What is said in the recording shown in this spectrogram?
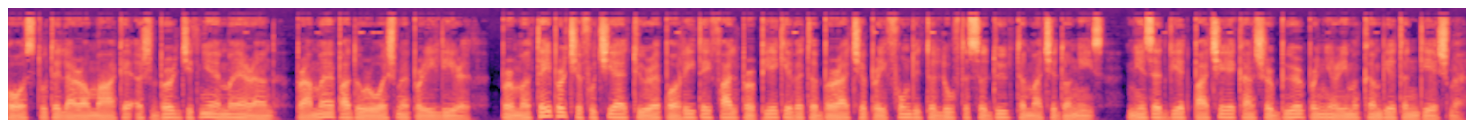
kohës tutela romake është bërë gjithnjë e më e rëndë, pra më e padurueshme për ilirët. Për më tepër që fuqia e tyre po rritej falë përpjekjeve të bëra që prej fundit të Luftës së Dytë të Maqedonisë, njëzet vjet paqeje kanë shërbyer për një rimëkëmbje të ndjeshme.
